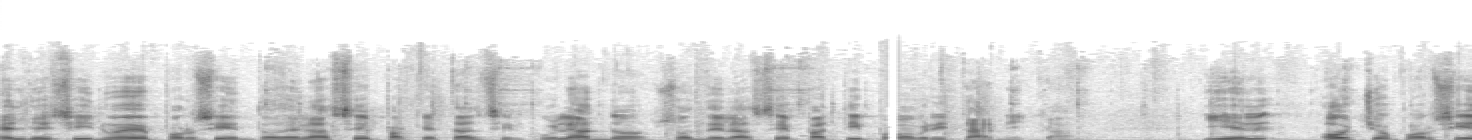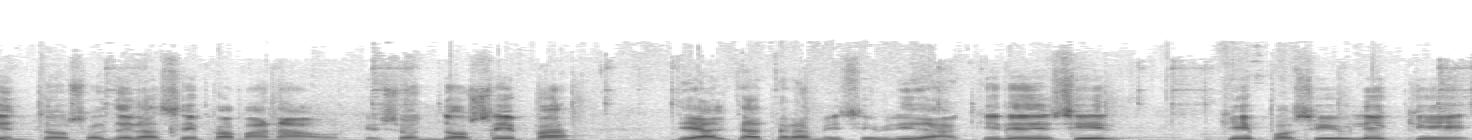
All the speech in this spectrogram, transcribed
el 19% de las cepas que están circulando son de la cepa tipo británica y el 8% son de la cepa Manaus, que son dos cepas de alta transmisibilidad. Quiere decir que es posible que,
